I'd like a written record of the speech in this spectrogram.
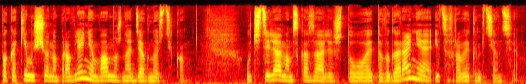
по каким еще направлениям вам нужна диагностика. Учителя нам сказали, что это выгорание и цифровые компетенции –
